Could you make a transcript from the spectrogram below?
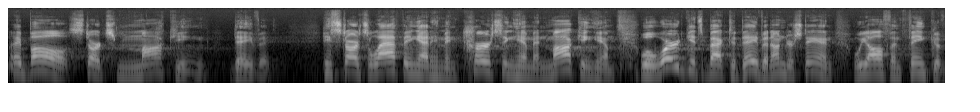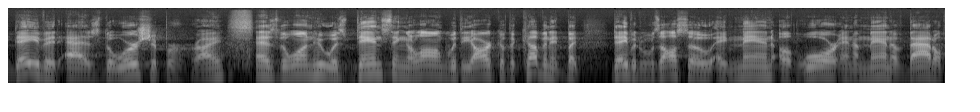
Nabal starts mocking David. He starts laughing at him and cursing him and mocking him. Well, word gets back to David. Understand, we often think of David as the worshiper, right? As the one who was dancing along with the Ark of the Covenant. But David was also a man of war and a man of battle.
